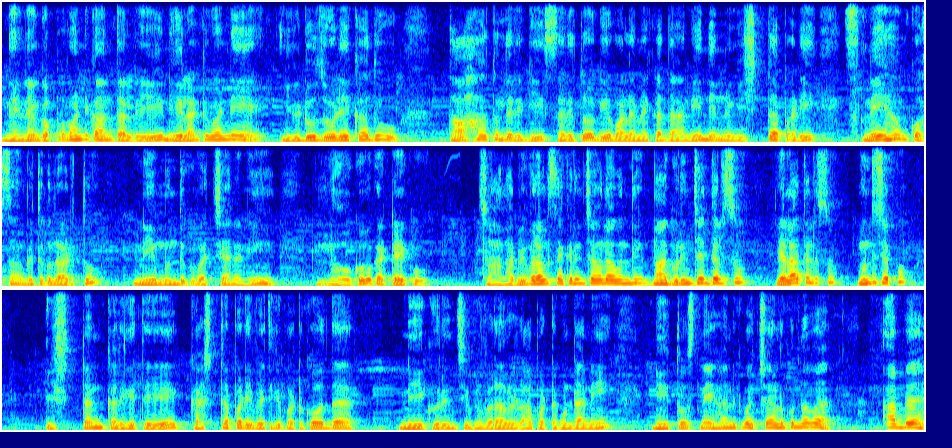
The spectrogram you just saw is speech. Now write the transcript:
నేనేం గొప్పవాణ్ణి కాను తల్లి నీలాంటి వాణ్ణే ఈడు జోడే కాదు. తాహాతులెరిగి సరితోగే వాళ్ళమే కదా అని నిన్ను ఇష్టపడి స్నేహం కోసం వెతుకులాడుతూ నీ ముందుకు వచ్చానని లోకువ కట్టేకు. చాలా వివరాలు సేకరించేలా ఉంది. నా గురించేం తెలుసు? ఎలా తెలుసు? ముందు చెప్పు. ఇష్టం కలిగితే కష్టపడి వెతికి పట్టుకోవద్దా? నీ గురించి వివరాలు రాపట్టకుండానే నీతో స్నేహానికి వచ్చానుకున్నావా అబ్బే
